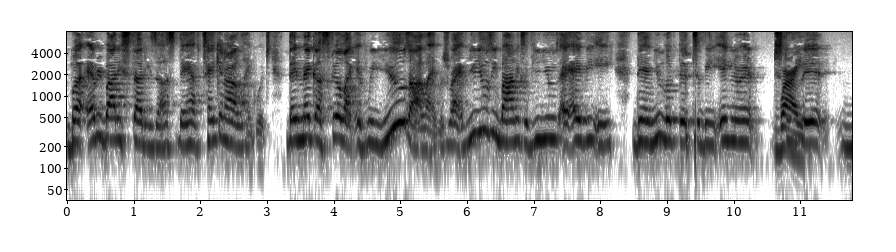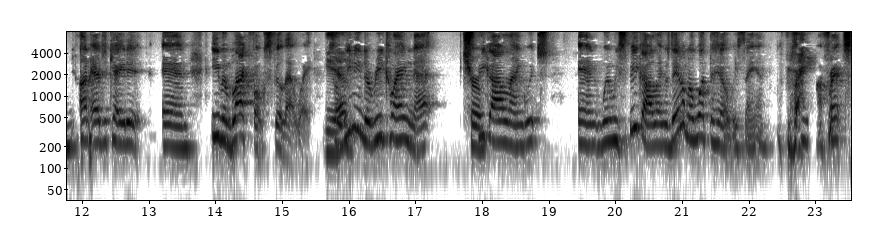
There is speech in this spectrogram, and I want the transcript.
But everybody studies us. They have taken our language. They make us feel like if we use our language, right? If you use Ebonics, if you use AAVE, then you looked at to be ignorant, Right. stupid, uneducated, and even black folks feel that way. Yeah. So we need to reclaim that, True. speak our language. And when we speak our language, they don't know what the hell we're saying. Right. My French,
